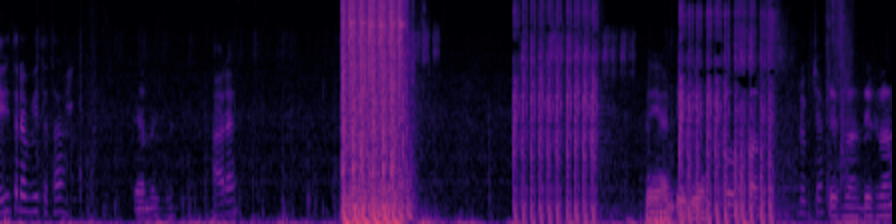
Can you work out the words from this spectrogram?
मेरी तरफ़ भी तो था। डैमेज आ रहा है। प्लेयर दे दिया ओ फक रुक जा। देख रहा देख रहा।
